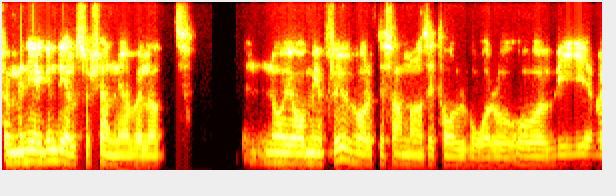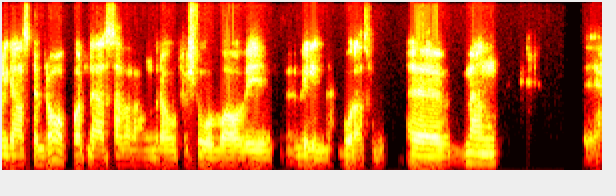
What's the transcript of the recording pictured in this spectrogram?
För min egen del så känner jag väl att nu har jag och min fru varit tillsammans i 12 år och, och, vi är väl ganska bra på att läsa varandra och förstå vad vi vill båda två. Eh, men eh,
